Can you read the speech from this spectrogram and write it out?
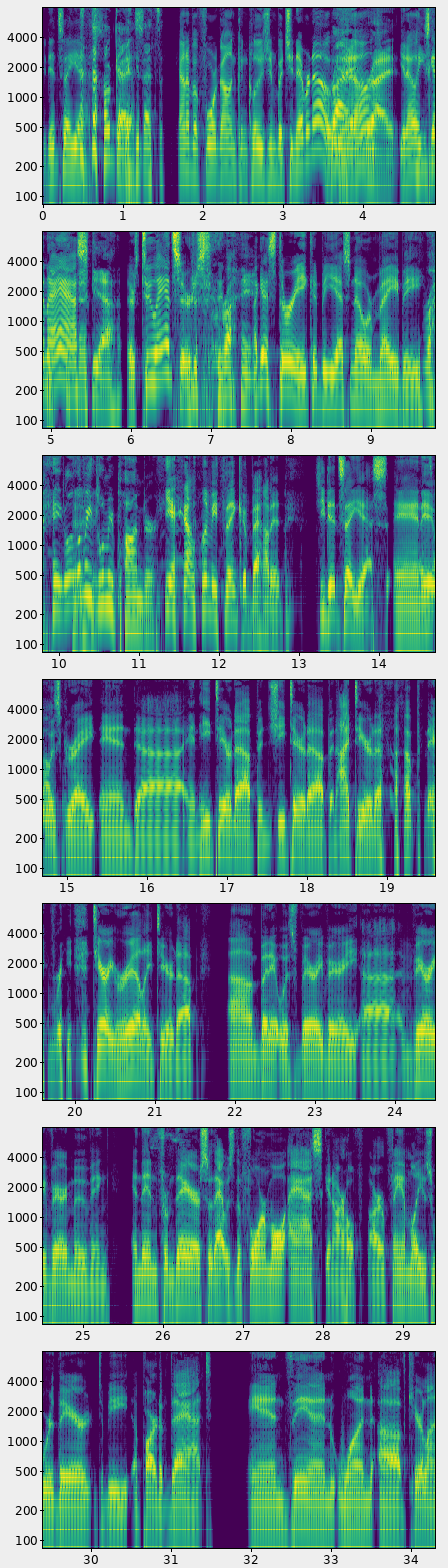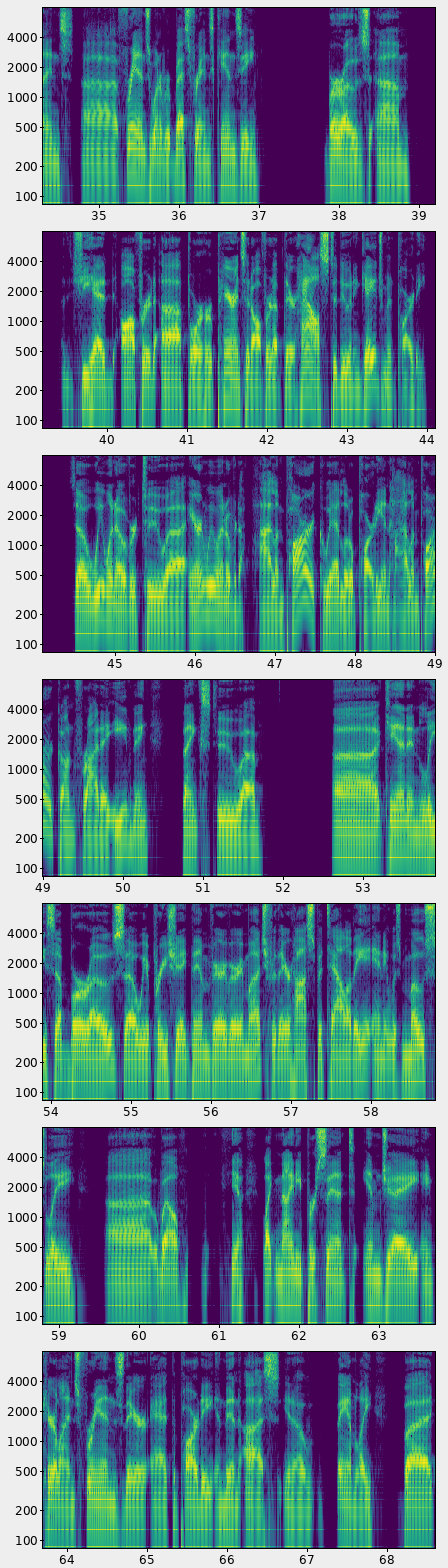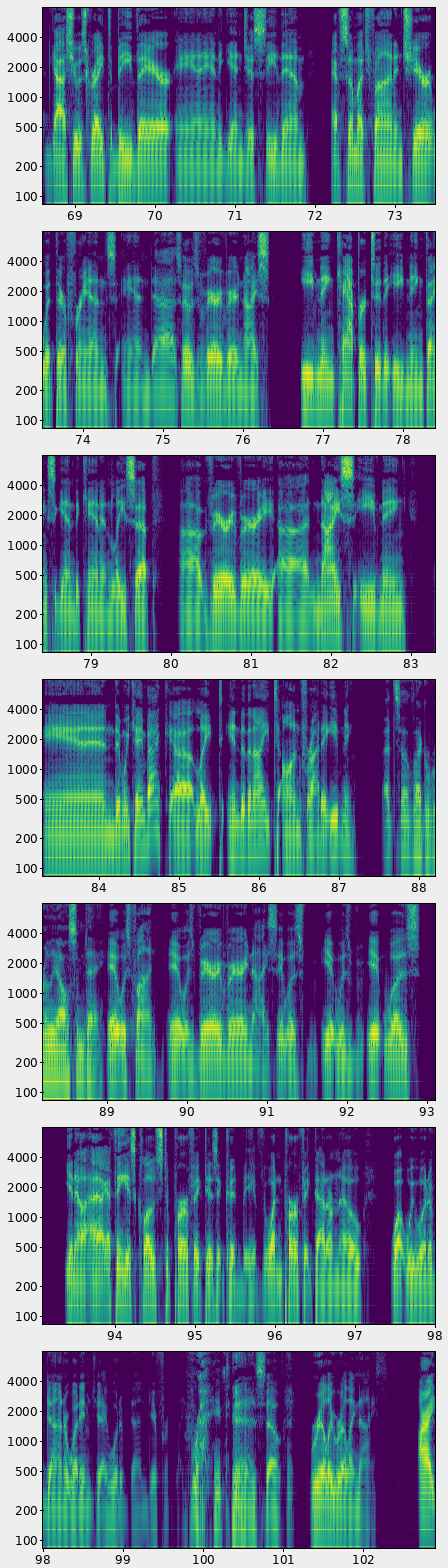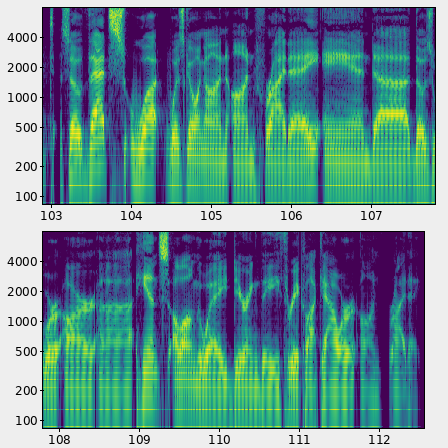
She did say yes. okay, Yes. that's kind of a foregone conclusion, but you never know. Right, you know? right. You know, he's going to ask. yeah, There's two answers. right. I guess three could be yes, no, or maybe. Right. Let me let me ponder. yeah, let me think about it. She did say yes, and That's it was great. And uh, and he teared up, and she teared up, and I teared up, and every Terry really teared up. Um, but it was very, very, uh, very, very moving. And then from there, so that was the formal ask, and our whole our families were there to be a part of that. And then one of Caroline's uh, friends, one of her best friends, Kenzie Burrows, um, she had offered up, or her parents had offered up their house to do an engagement party. So we went over to uh, Aaron. We went over to Highland Park. We had a little party in Highland Park on Friday evening, thanks to uh, uh, Ken and Lisa Burrows. Uh, we appreciate them very, very much for their hospitality. And it was mostly, uh, well, yeah, like 90% MJ and Caroline's friends there at the party, and then us, you know, family. But gosh, it was great to be there and again, just see them have so much fun and share it with their friends. And uh, so it was a very, very nice evening, capper to the evening. Thanks again to Ken and Lisa. Uh, very, very uh, nice evening. And then we came back uh, late into the night on Friday evening. That sounds like a really awesome day. It was fun. It was very, very nice. It was, it was, it was, you know, I, I think it's close to perfect as it could be. If it wasn't perfect, I don't know what we would have done or what MJ would have done differently. Right. so really, really nice. All right, so that's what was going on on Friday, and uh, those were our uh, hints along the way during the three o'clock hour on Friday.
